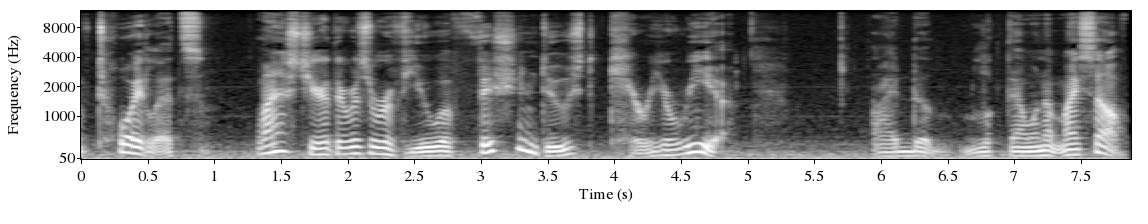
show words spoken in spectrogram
of toilets, last year there was a review of fish-induced keriorrhea. I'd uh, looked that one up myself.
